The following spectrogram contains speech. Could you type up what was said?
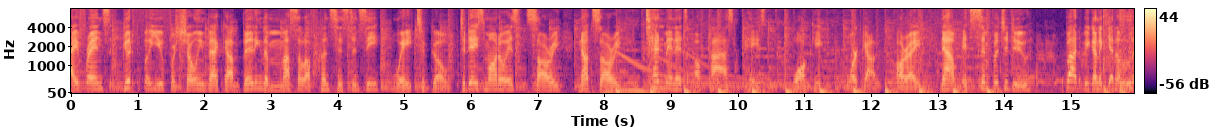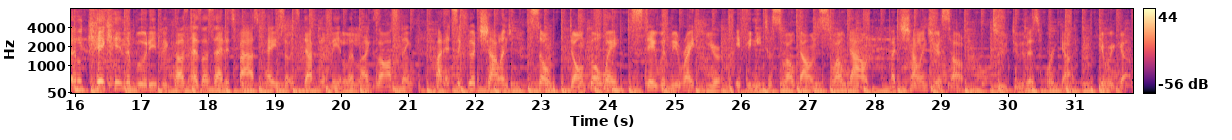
Hi friends, good for you for showing back up, building the muscle of consistency, way to go. Today's motto is sorry, not sorry, 10 minutes of fast-paced walking workout, all right? Now, it's simple to do, but we're gonna get a little kick in the booty because as I said, it's fast paced, so it's definitely a little exhausting, but it's a good challenge. So don't go away, stay with me right here. If you need to slow down, slow down, but challenge yourself to do this workout. Here we go.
